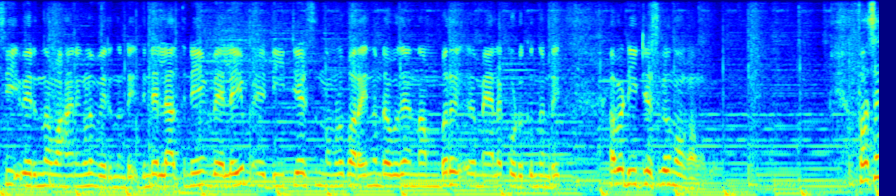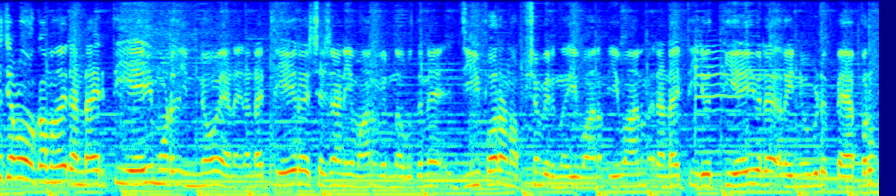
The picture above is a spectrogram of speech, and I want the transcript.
സി വരുന്ന വാഹനങ്ങളും വരുന്നുണ്ട്. ഇതിന്റെ എല്ലാത്തിന്റെയും വിലയും ഡീറ്റെയിൽസും നമ്മൾ പറയുന്നുണ്ട് അതുപോലെ തന്നെ നമ്പർ മേലെ കൊടുക്കുന്നുണ്ട്. അപ്പോൾ ഡീറ്റെയിൽസുകൾ നോക്കാം ഫസ്റ്റ് ആയിട്ട് നമ്മൾ നോക്കാൻ പോകുന്നത് രണ്ടായിരത്തി ഏഴ് മോഡൽ ഇന്നോവയാണ് രണ്ടായിരത്തി ഏഴ് രജിസ്ട്രേഷൻ ആണ് ഈ വാഹനം വരുന്നത്. അതുപോലെ തന്നെ ജി ഫോർ ആണ് ഓപ്ഷൻ വരുന്നത് ഈ വാഹനം. ഈ വാഹനം രണ്ടായിരത്തി ഇരുപത്തി ഏഴ് വരെ റിന്യൂവിഡ് പേപ്പറും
